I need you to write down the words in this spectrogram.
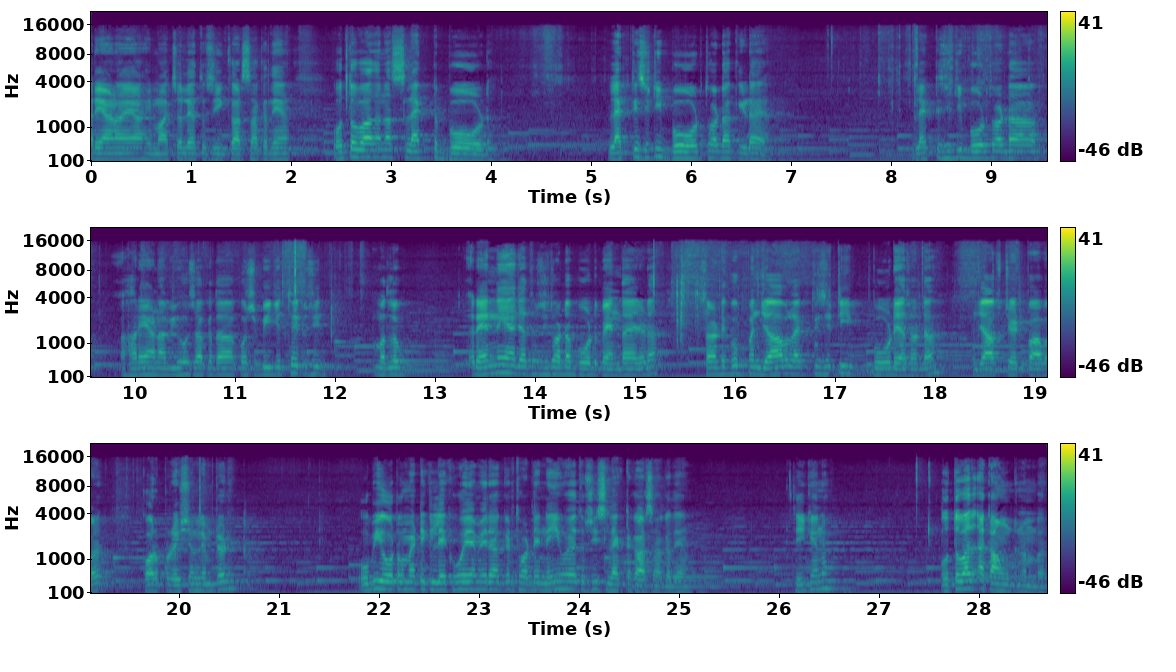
ਹਰਿਆਣਾ ਆ, ਹਿਮਾਚਲ ਆ, ਤੁਸੀਂ ਕਰ ਸਕਦੇ ਆ। ਉਸ ਤੋਂ ਬਾਅਦ ਆਣਾ ਸਿਲੈਕਟ ਬੋਰਡ ਇਲੈਕਟ੍ਰਿਸਿਟੀ ਬੋਰਡ ਤੁਹਾਡਾ ਕਿਹੜਾ ਆ? ਇਲੈਕਟ੍ਰਿਸਿਟੀ ਬੋਰਡ ਤੁਹਾਡਾ ਹਰਿਆਣਾ ਵੀ ਹੋ ਸਕਦਾ ਕੁਝ ਵੀ ਜਿੱਥੇ ਤੁਸੀਂ ਮਤਲਬ ਰਹਿੰਦੇ ਆ ਜਾਂ ਤੁਸੀਂ ਤੁਹਾਡਾ ਬੋਰਡ ਪੈਂਦਾ ਹੈ ਜਿਹੜਾ, ਸਾਡੇ ਕੋਲ ਪੰਜਾਬ ਇਲੈਕਟ੍ਰਿਸਿਟੀ ਬੋਰਡ ਆ ਸਾਡਾ, Punjab state power corporation limited ਉਹ ਵੀ ਆਟੋਮੈਟਿਕ ਲਿਖ ਹੋਇਆ ਮੇਰਾ, ਅਗਰ ਤੁਹਾਡੇ ਨਹੀਂ ਹੋਇਆ ਤੁਸੀਂ ਸਿਲੈਕਟ ਕਰ ਸਕਦੇ ਆ। ਠੀਕ ਹੈ ਨਾ? ਉਸ ਤੋਂ ਬਾਅਦ ਅਕਾਊਂਟ ਨੰਬਰ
